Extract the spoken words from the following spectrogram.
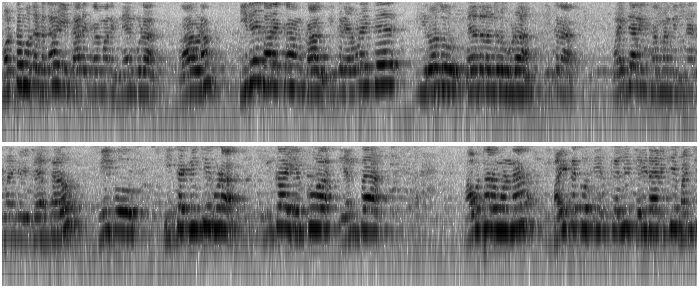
మొట్టమొదటగా ఈ కార్యక్రమానికి నేను కూడా రావడం. ఇదే కార్యక్రమం కాదు ఇక్కడ ఎవరైతే ఈరోజు పేదలందరూ కూడా ఇక్కడ వైద్యానికి సంబంధించినటువంటివి చేస్తారో మీకు ఇక్కడి నుంచి కూడా ఇంకా ఎక్కువ ఎంత అవసరం ఉన్నా బయటకు తీసుకెళ్ళి చేయడానికి మంచి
